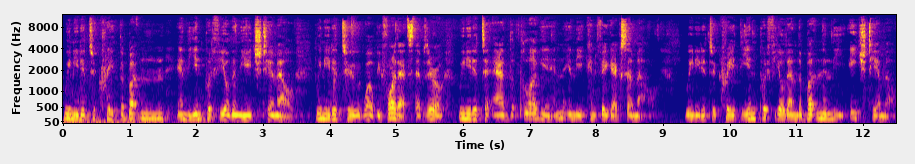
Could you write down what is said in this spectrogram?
We needed to create the button and the input field in the HTML. We needed to, well, before that, step zero, we needed to add the plugin in the config XML. We needed to create the input field and the button in the HTML.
